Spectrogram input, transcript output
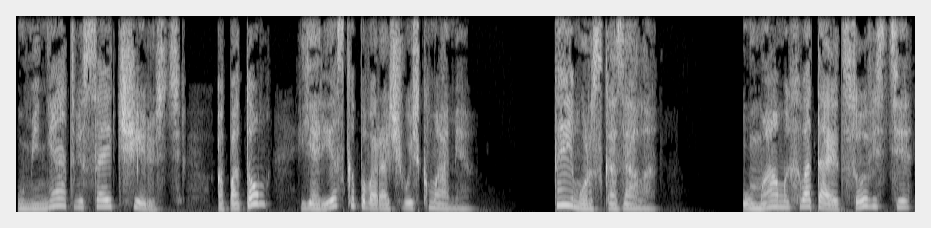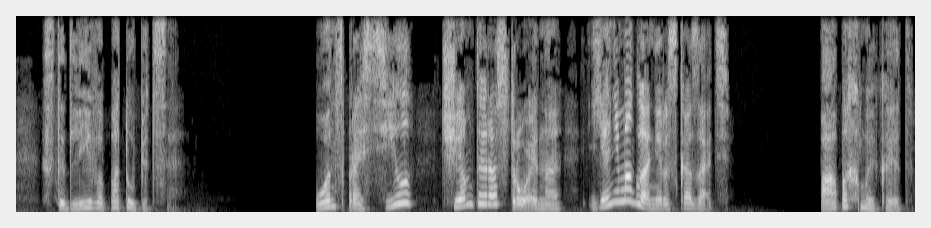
У меня отвисает челюсть, а потом я резко поворачиваюсь к маме. «Ты ему рассказала?» У мамы хватает совести стыдливо потупиться. Он спросил, чем ты расстроена. Я не могла не рассказать. Папа хмыкает.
